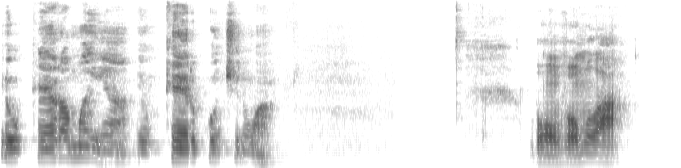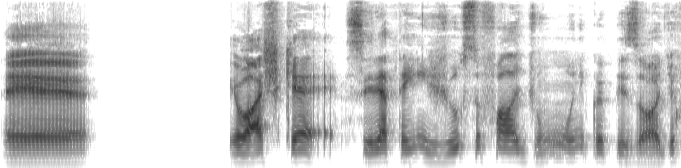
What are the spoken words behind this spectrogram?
eu quero amanhã, eu quero continuar? Bom, vamos lá. É... Eu acho que é... seria até injusto falar de um único episódio,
